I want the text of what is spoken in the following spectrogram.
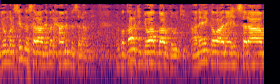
یو مرسل سلام بل حامل دا سلام دے۔ فقال چی، جواب دار تو کی۔ علیک و علیہ السلام۔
